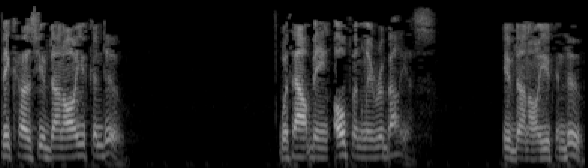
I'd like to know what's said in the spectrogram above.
because you've done all you can do without being openly rebellious. You've done all you can do.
